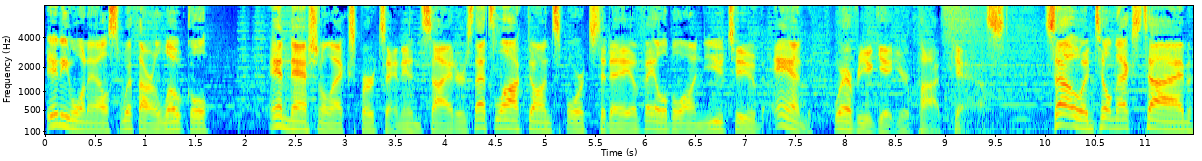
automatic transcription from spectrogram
anyone else with our local and national experts and insiders. That's Locked On Sports Today, available on YouTube and wherever you get your podcasts. So until next time,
